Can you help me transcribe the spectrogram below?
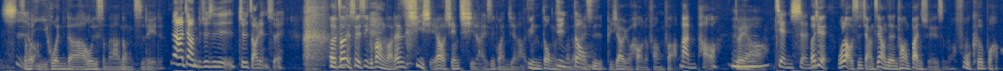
是、哦、什么已婚的啊，或者什么啊那种之类的？那他这样不就是就是早点睡？呃，早点睡是一个办法，但是气血要先起来是关键啦。运动什么的还是比较有好的方法。慢跑，对啊，嗯、健身。而且我老实讲，这样的人通常伴随着什么？妇科不好。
